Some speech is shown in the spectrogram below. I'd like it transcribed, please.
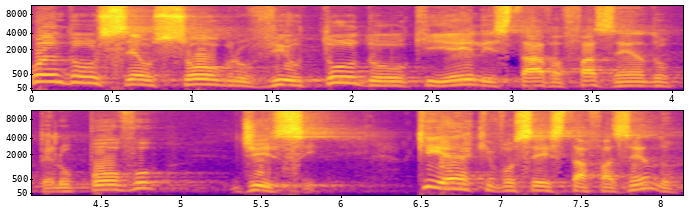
Quando o seu sogro viu tudo o que ele estava fazendo pelo povo, disse: Que é que você está fazendo?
